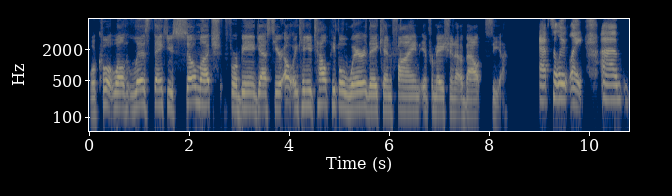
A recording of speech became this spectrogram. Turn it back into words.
Well, cool. Well, Liz, thank you so much for being a guest here. Oh, and can you tell people where they can find information about SEYA? Absolutely. Um,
